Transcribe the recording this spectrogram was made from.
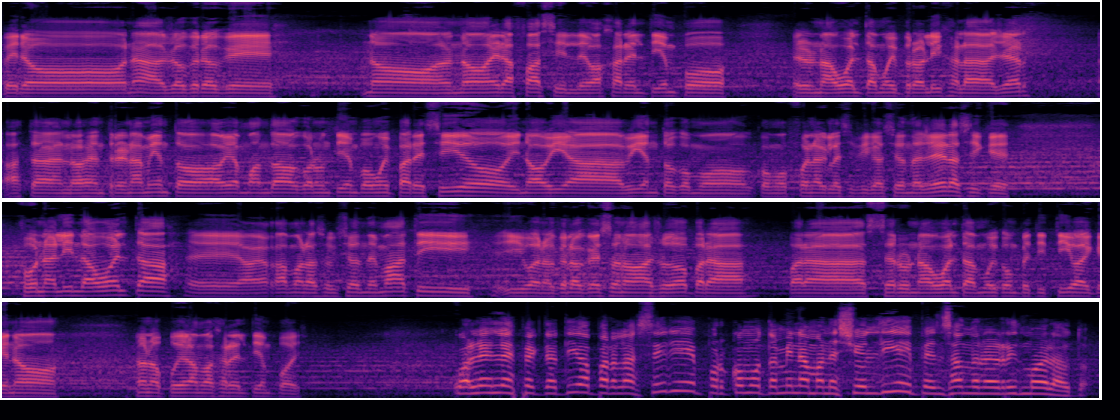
pero nada, yo creo que no, no era fácil de bajar el tiempo, era una vuelta muy prolija la de ayer. Hasta en los entrenamientos habíamos andado con un tiempo muy parecido y no había viento como, como fue en la clasificación de ayer, así que fue una linda vuelta, eh, agarramos la succión de Mati y, bueno, creo que eso nos ayudó para, para hacer una vuelta muy competitiva y que no, no nos pudieran bajar el tiempo hoy. ¿Cuál es la expectativa para la serie por cómo también amaneció el día y pensando en el ritmo del auto?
